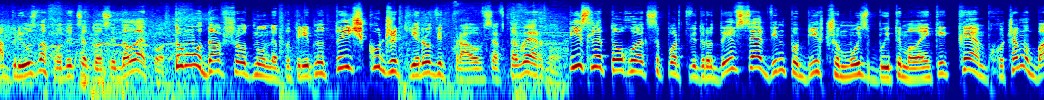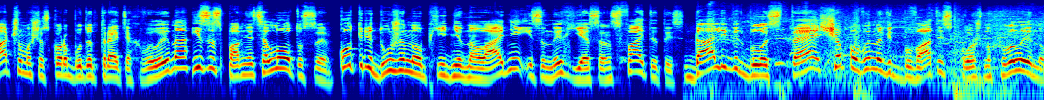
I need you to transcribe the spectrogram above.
а Брю знаходиться досить далеко. Тому, давши одну непотрібну тичку, Джакіро відправився в таверну. Після того, як саппорт відродився, він побіг чомусь бити маленький кемп. Хоча ми бачимо, що скоро буде третя хвилина, і заспавняться лотоси, котрі дуже необхідні на ладні, і за них є сенс файтитись. Далі відбулось те, що повинно відбуватись кожну хвилину.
